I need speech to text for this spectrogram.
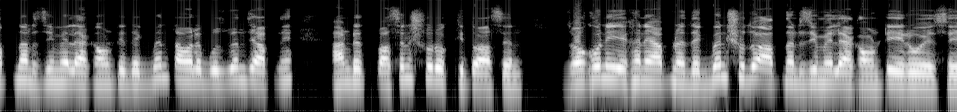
আপনার জিমেল অ্যাকাউন্টটি দেখবেন, তাহলে বুঝবেন যে আপনি হান্ড্রেড পার্সেন্ট সুরক্ষিত আছেন। যখনই এখানে আপনি দেখবেন শুধু আপনার জিমেল অ্যাকাউন্টটি রয়েছে।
